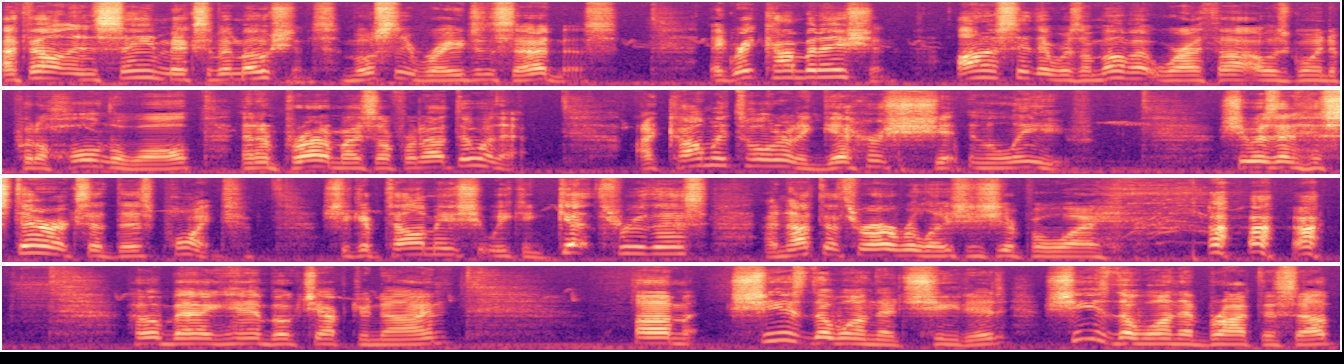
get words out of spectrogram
I felt an insane mix of emotions, mostly rage and sadness. A great combination. Honestly, there was a moment where I thought I was going to put a hole in the wall, and I'm proud of myself for not doing that. I calmly told her to get her shit and leave. She was in hysterics at this point. She kept telling me we can get through this and not to throw our relationship away. Hobag Handbook, Chapter 9. Um, she's the one that cheated. She's the one that brought this up,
